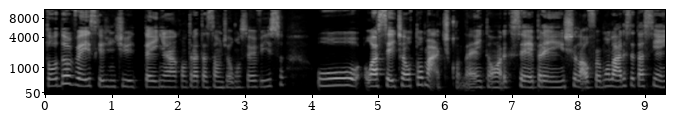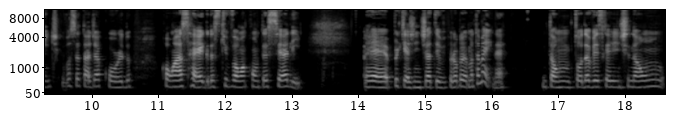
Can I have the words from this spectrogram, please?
toda vez que a gente tem a contratação de algum serviço, o, o aceite é automático, né? Então, a hora que você preenche lá o formulário, você está ciente que você está de acordo com as regras que vão acontecer ali. É, porque a gente já teve problema também, né? Então, toda vez que a gente não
